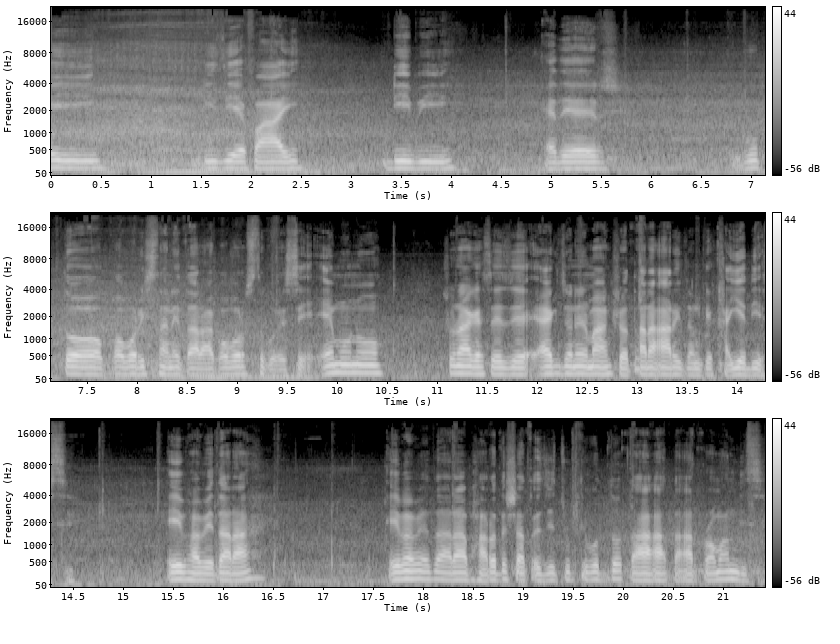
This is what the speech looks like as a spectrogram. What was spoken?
এই ডিজিএফআই, ডিবি এদের গুপ্ত কবরস্থানে তারা কবরস্থ করেছে। এমনও শোনা গেছে যে একজনের মাংস তারা আরেকজনকে খাইয়ে দিয়েছে। এইভাবে তারা, এভাবে তারা ভারতের সাথে যে চুক্তিবদ্ধ তা তার প্রমাণ দিছে।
